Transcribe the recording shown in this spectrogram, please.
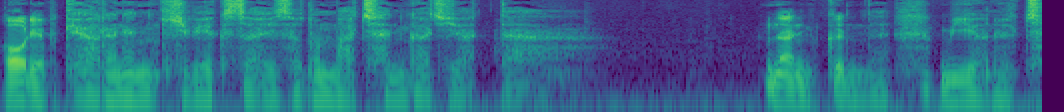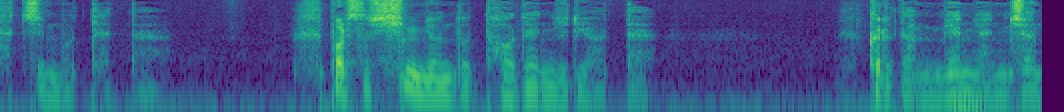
어렵게 알아낸 기획사에서도 마찬가지였다. 난 끝내 미연을 찾지 못했다. 벌써 10년도 더 된 일이었다. 그러다 몇 년 전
